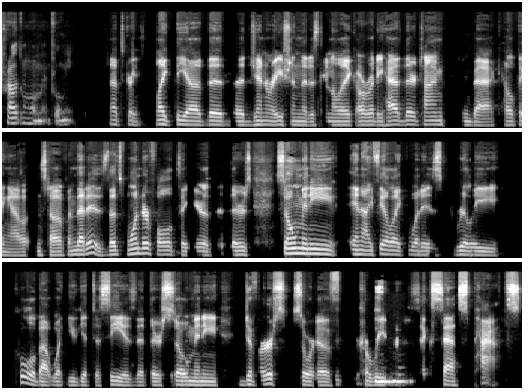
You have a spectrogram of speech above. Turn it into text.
proud moment for me That's great. Like the uh the the generation that has kind of like already had their time coming back, helping out and stuff. And that is that's wonderful to hear that there's so many and I feel like what is really cool about what you get to see is that there's so many diverse sort of career Mhm. success paths.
